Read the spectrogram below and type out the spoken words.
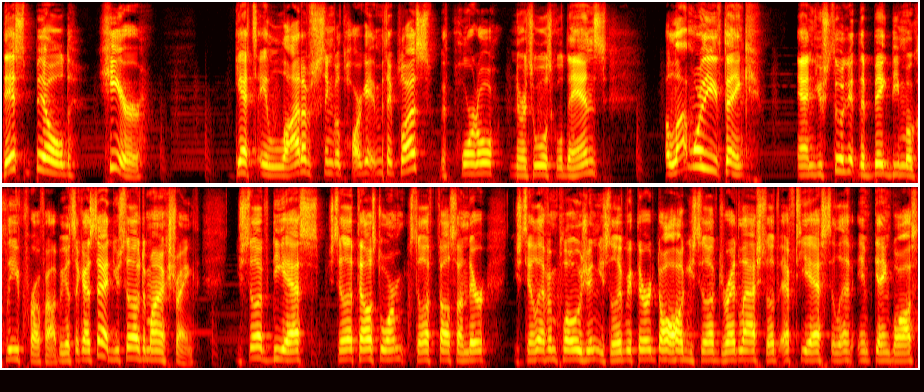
this build here gets a lot of single target Mythic Plus with Portal, Ner'zhul, Gul'dan's. A lot more than you think, and you still get the big Demo Cleave profile because, like I said, you still have Demonic Strength. You still have DS, you still have Felstorm, you still have Fel Sunder, you still have Implosion, you still have your third dog, you still have Dreadlash, you still have FTS, still have Imp Gang Boss.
